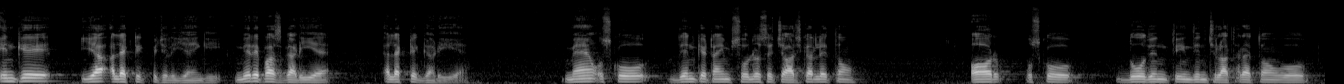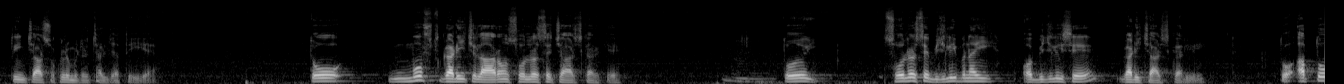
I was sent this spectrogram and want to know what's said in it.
इनके या इलेक्ट्रिक पे चली जाएँगी। मेरे पास गाड़ी है इलेक्ट्रिक गाड़ी है। मैं उसको दिन के टाइम सोलर से चार्ज कर लेता हूँ और उसको दो दिन, तीन दिन चलाता रहता हूँ, वो तीन चार सौ किलोमीटर चल जाती है। तो मुफ़्त गाड़ी चला रहा हूँ सोलर से चार्ज करके। तो सोलर से बिजली बनाई और बिजली से गाड़ी चार्ज कर ली। तो अब तो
